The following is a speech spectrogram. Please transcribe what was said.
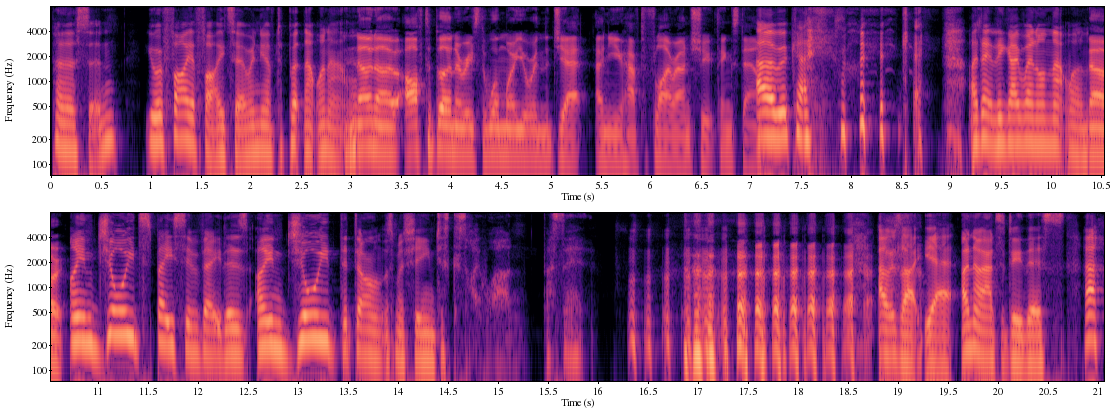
person? You're a firefighter and you have to put that one out. No, no, Afterburner is the one where you're in the jet and you have to fly around and shoot things down. Oh, okay. Okay. I don't think I went on that one. No. I enjoyed Space Invaders. I enjoyed the dance machine just because I won. That's it. I was like, yeah, I know how to do this.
